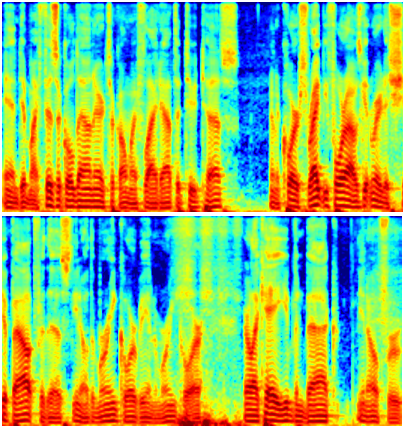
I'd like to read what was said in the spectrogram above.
and did my physical down there, took all my flight aptitude tests. And of course, right before I was getting ready to ship out for this, you know, the Marine Corps being the Marine Corps, they're like, hey, you've been back, you know, for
